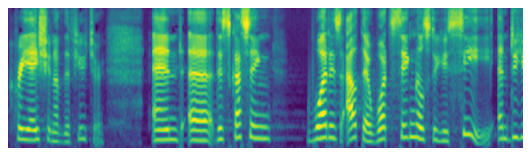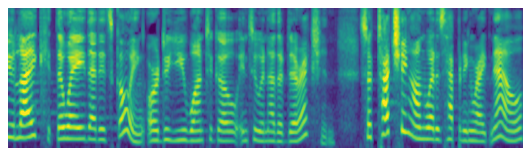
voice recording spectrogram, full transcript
creation of the future and uh, discussing what is out there? What signals do you see? And do you like the way that it's going, or do you want to go into another direction? So, touching on what is happening right now,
